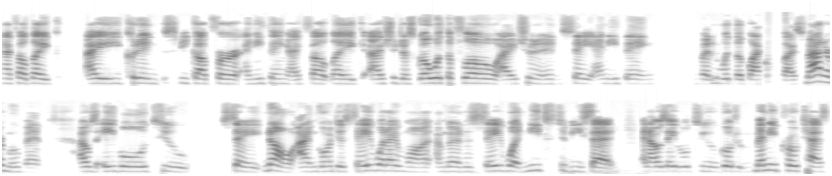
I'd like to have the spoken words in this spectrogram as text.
I felt like I couldn't speak up for anything. I felt like I should just go with the flow. I shouldn't say anything. But with the Black Lives Matter movement, I was able to say, no, I'm going to say what I want. I'm going to say what needs to be said. Mm-hmm. And I was able to go to many protests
